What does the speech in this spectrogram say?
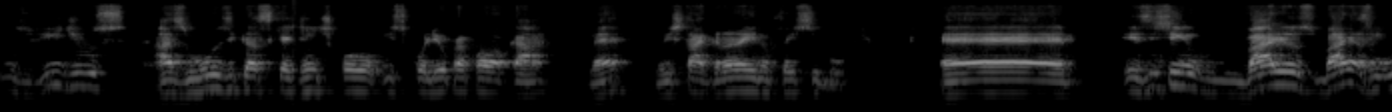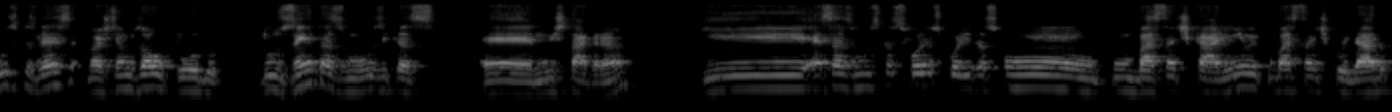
os vídeos, as músicas que a gente escolheu para colocar né, no Instagram e no Facebook. É, existem vários, várias músicas, né? nós temos ao todo 200 músicas é, no Instagram, e essas músicas foram escolhidas com, com bastante carinho e com bastante cuidado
